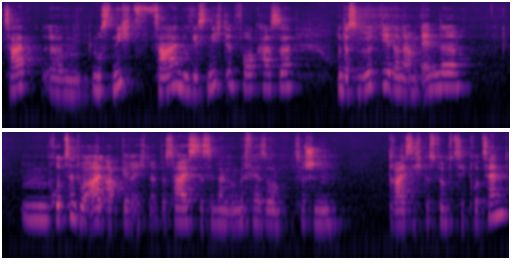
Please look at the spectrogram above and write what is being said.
Zahlt, ähm, musst nichts zahlen, du gehst nicht in Vorkasse und das wird dir dann am Ende mh, prozentual abgerechnet. Das heißt, das sind dann ungefähr so zwischen 30 bis 50 Prozent,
